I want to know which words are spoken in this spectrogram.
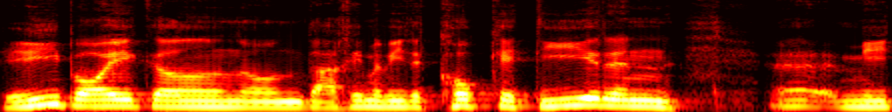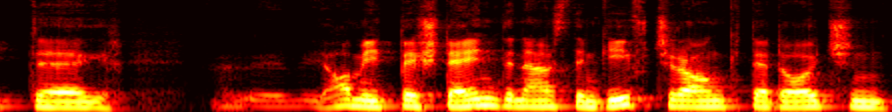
Liebäugeln und auch immer wieder Kokettieren äh, mit, äh, ja, mit Beständen aus dem Giftschrank der deutschen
